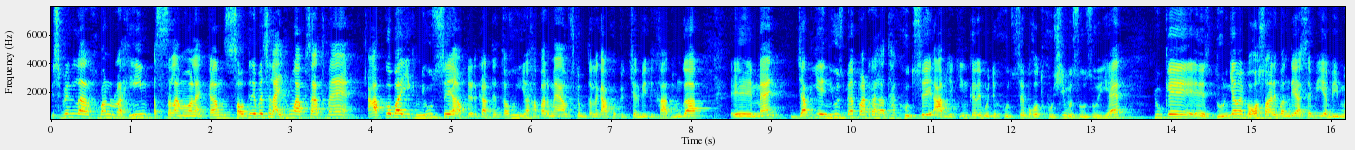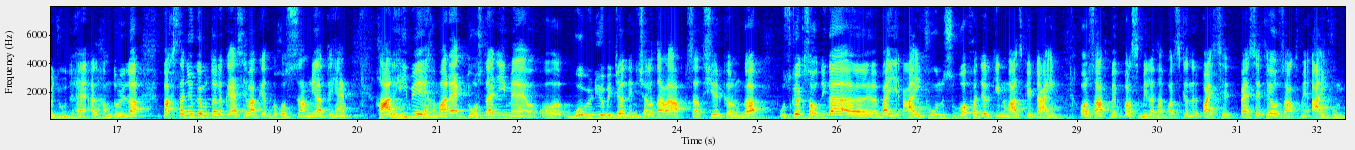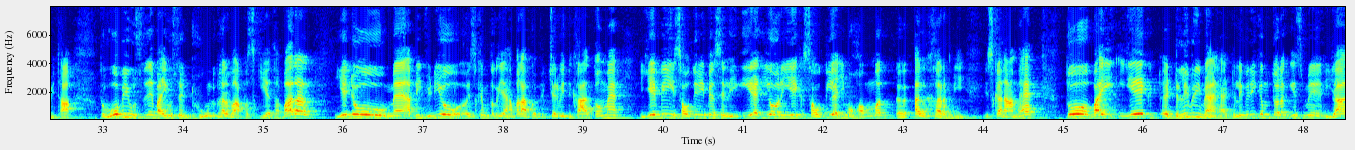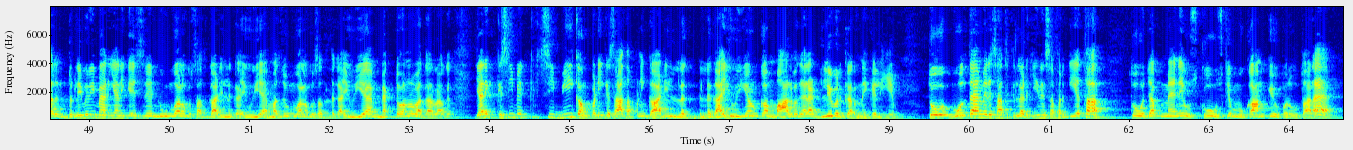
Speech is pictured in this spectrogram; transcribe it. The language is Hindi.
बिस्मिल्लाहिर्रहमानिर्रहीम अस्सलाम वालेकुम सऊदी अरब से लाइव हूँ आप साथ में आपको भाई एक न्यूज़ से अपडेट कर देता हूँ। यहाँ पर मैं उसके मतलब आपको पिक्चर भी दिखा दूँगा। ए, मैं जब ये न्यूज़ में पढ़ रहा था खुद से आप यकीन करें मुझे खुद से बहुत खुशी महसूस हुई है क्योंकि दुनिया में बहुत सारे बंदे ऐसे भी अभी मौजूद हैं अल्हम्दुलिल्लाह। पाकिस्तानियों के मतलब ऐसे वाक़ बहुत सामने आते हैं। हाल ही में हमारा एक दोस्त है जी मैं वो वीडियो भी जल्द ताला आपके साथ शेयर करूँगा। उसको एक सऊदी का भाई आईफोन सुबह फजर की नमाज़ के टाइम और साथ में पर्स मिला था। पर्स के अंदर पैसे पैसे थे और साथ में आईफोन भी था। तो वो भी उसने भाई उसे ढूंढ कर वापस किया था। बहरहाल ये जो मैं अभी वीडियो इसके मतलब यहाँ पर आपको पिक्चर भी दिखाता हूँ मैं ये भी सऊदी अरेबिया से ली गई है जी और ये एक सऊदी है जी मोहम्मद अल खरमी इसका नाम है। तो भाई ये एक डिलीवरी मैन है। डिलीवरी के मतलब इसमें यार डिलीवरी मैन यानी कि इसने नून वालों के साथ गाड़ी लगाई हुई है अमेजोन वालों के साथ लगाई हुई है मैकडोनल्ड वगैरह यानी किसी भी किसी भी कंपनी के साथ अपनी गाड़ी लग, लगाई हुई है उनका माल वगैरह डिलीवर करने के लिए। तो बोलता है मेरे साथ एक लड़की ने सफ़र किया था तो जब मैंने उसको, उसके मुकाम के ऊपर उतारा है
